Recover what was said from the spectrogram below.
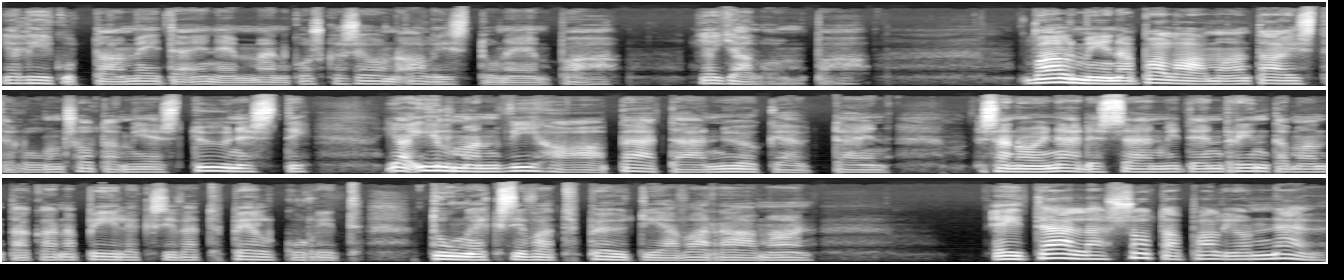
ja liikuttaa meitä enemmän, koska se on alistuneempaa ja jalompaa. Valmiina palaamaan taisteluun sotamies tyynesti ja ilman vihaa päätään nyökäyttäen, sanoi nähdessään, miten rintaman takana piileksivät pelkurit tungeksivat pöytiä varaamaan. Ei täällä sota paljon näy.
